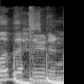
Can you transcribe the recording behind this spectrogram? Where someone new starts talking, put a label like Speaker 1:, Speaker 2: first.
Speaker 1: وبحر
